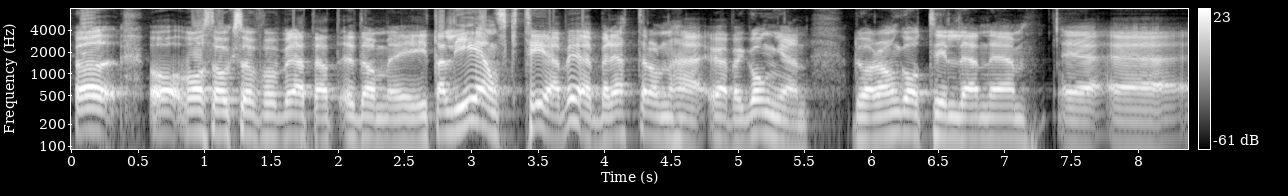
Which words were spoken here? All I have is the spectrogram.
jag och måste också få berätta att eh, de eh, italiensk tv berättar om den här övergången. Då har de gått till en eh, eh, eh,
